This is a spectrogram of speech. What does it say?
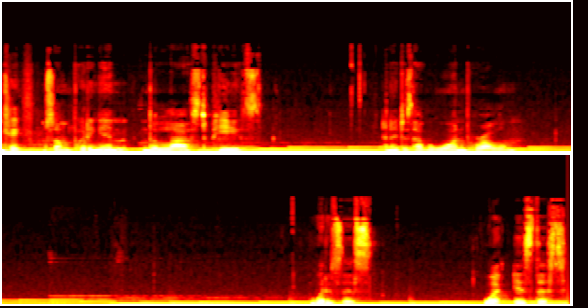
Okay, so I'm putting in the last piece, and I just have one problem. What is this? What is this?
